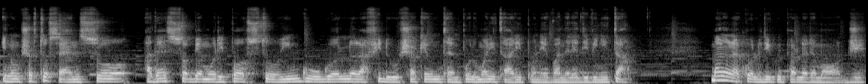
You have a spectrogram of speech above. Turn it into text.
in un certo senso adesso abbiamo riposto in Google la fiducia che un tempo l'umanità riponeva nelle divinità. Ma non è quello di cui parleremo oggi.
